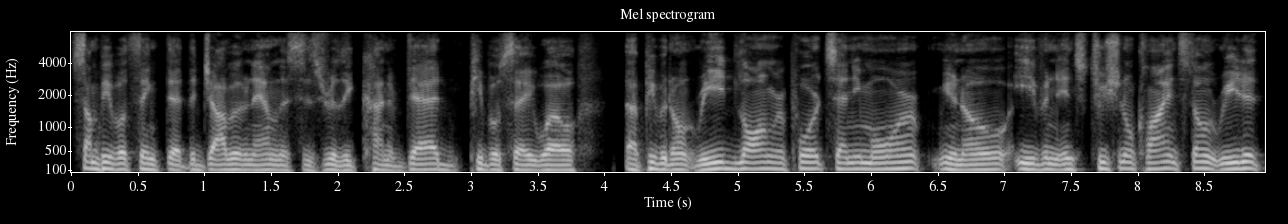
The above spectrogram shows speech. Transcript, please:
Some people think that the job of an analyst is really kind of dead. People say, well, uh, people don't read long reports anymore. You know, even institutional clients don't read it.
